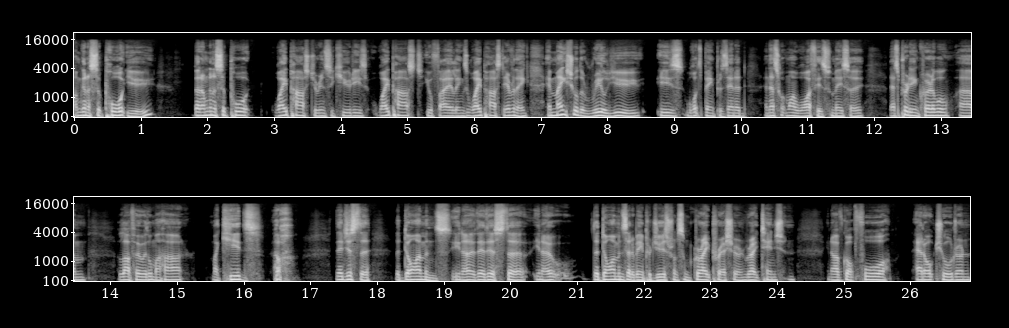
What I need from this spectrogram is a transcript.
I'm going to support you, but I'm going to support way past your insecurities, way past your failings, way past everything, and make sure the real you is what's being presented. And that's what my wife is for me. So that's pretty incredible. Um, love her with all my heart my kids oh, they're just the the diamonds. You know, they're just the you know the diamonds that are being produced from some great pressure and great tension. You know, I've got four adult children.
